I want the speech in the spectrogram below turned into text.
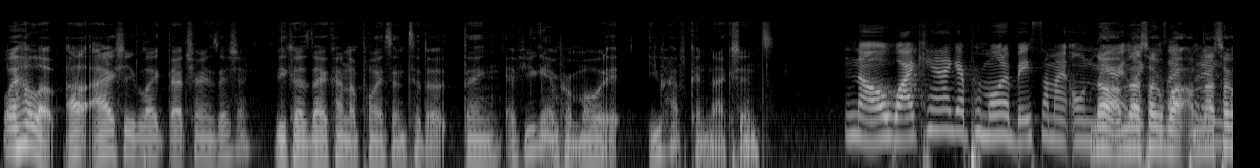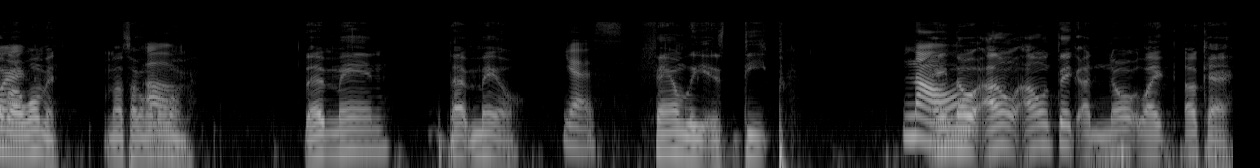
Wait, hold up. I, I actually like that transition because that kind of points into the thing. If you getting promoted, you have connections. No, why can't I get promoted based on my own No, merit? I'm not Like, talking about. I'm not in talking about work? I'm not talking about Oh. a woman. That man, that male Yes. family is deep. No. Ain't no. I don't. I don't think a no. Like okay,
